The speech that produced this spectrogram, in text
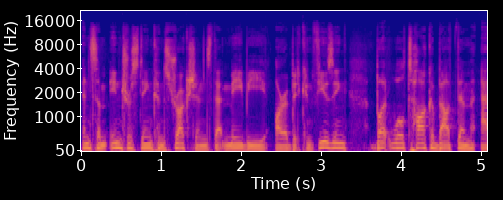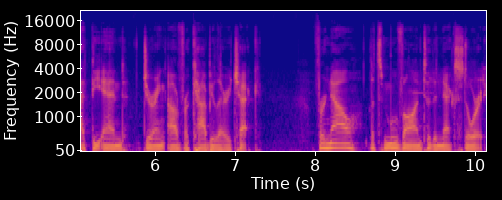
and some interesting constructions that maybe are a bit confusing, but we'll talk about them at the end during our vocabulary check. For now, let's move on to the next story.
